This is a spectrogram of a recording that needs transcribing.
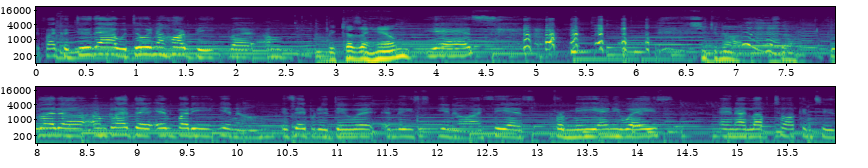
if I could do that, I would do it in a heartbeat. But I'm Because of him, yes, she cannot. So. But uh, I'm glad that everybody, you know, is able to do it. At least, you know, I see as for me, anyways. and I love talking to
